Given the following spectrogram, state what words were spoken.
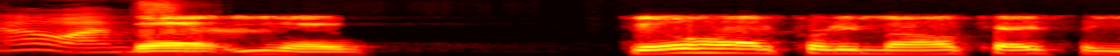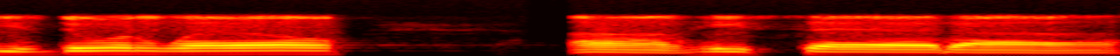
Oh, I'm But sure. you know, Phil had a pretty mild case, and he's doing well. Um, he said uh,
